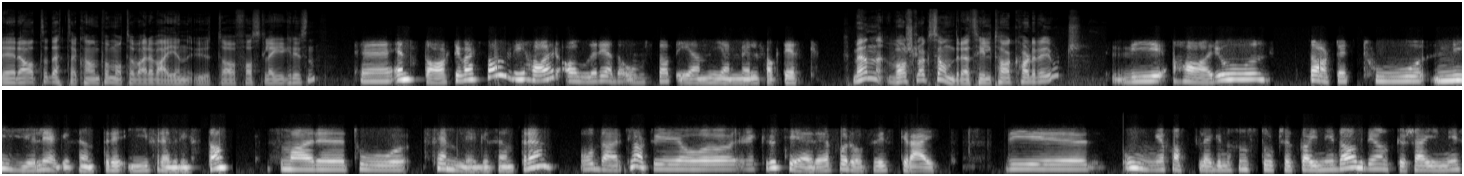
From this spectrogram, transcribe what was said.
dere at dette kan på en måte være veien ut av fastlegekrisen? Eh, en start i hvert fall. Vi har allerede omsatt én hjemmel, faktisk. Men hva slags andre tiltak har dere gjort? Vi har jo startet to nye legesentre i Fredrikstad. Som er eh, to femlegesentre og der klarte vi å rekruttere forholdsvis greit. De unge fastlegene som stort sett skal inn i dag, de ønsker seg inn i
